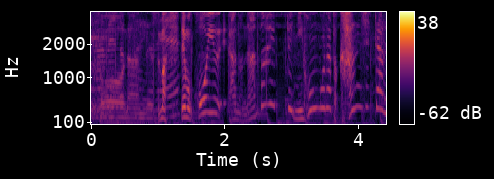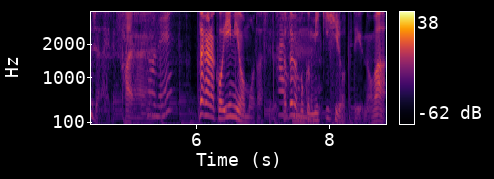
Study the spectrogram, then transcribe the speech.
い、そうなんです。ねまあでもこういうあの名前って日本語だと漢字ってあるじゃないですか。はいはい。そうねだからこう意味を持たせる。例はいえば僕ミキヒロっていうのは、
